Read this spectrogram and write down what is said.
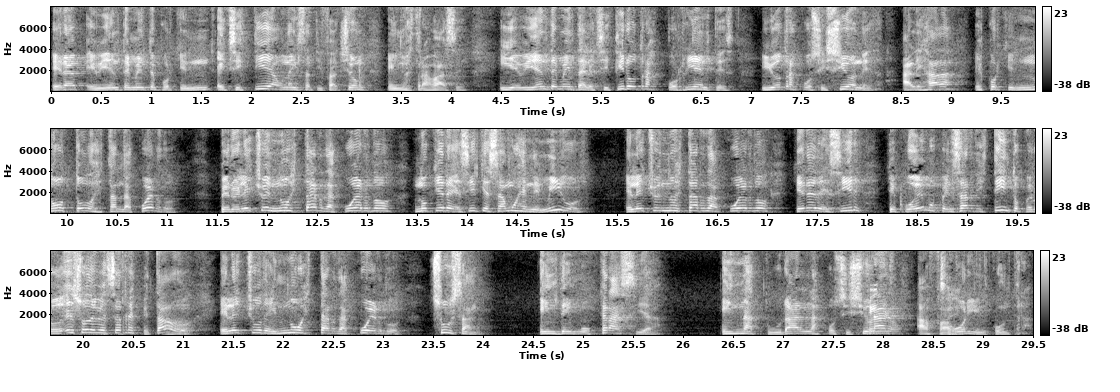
era evidentemente porque existía una insatisfacción en nuestras bases. Y evidentemente al existir otras corrientes y otras posiciones alejadas es porque no todos están de acuerdo. Pero el hecho de no estar de acuerdo no quiere decir que seamos enemigos. El hecho de no estar de acuerdo quiere decir que podemos pensar distinto, pero eso debe ser respetado. El hecho de no estar de acuerdo, Susan, en democracia es natural las posiciones Claro. a favor y en contra.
